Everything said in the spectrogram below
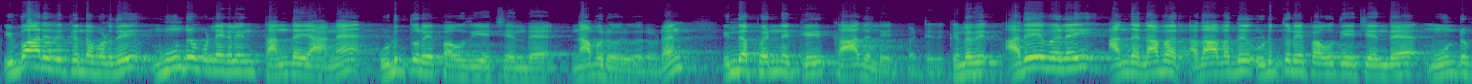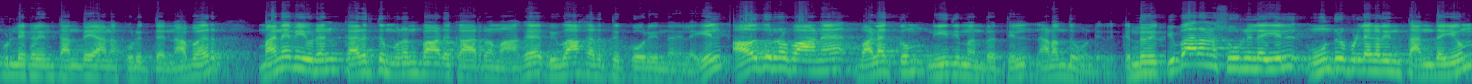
இவ்வாறு இருக்கின்ற பொழுது மூன்று பிள்ளைகளின் தந்தையான உடுத்துறை பகுதியைச் சேர்ந்த நபர் ஒருவருடன் இந்த பெண்ணுக்கு காதல் ஏற்பட்டிருக்கின்றது. அதேவேளை அந்த நபர் அதாவது உடுத்துறை பகுதியைச் சேர்ந்த மூன்று பிள்ளைகளின் தந்தையான குறித்த நபர் மனைவியுடன் கருத்து முரண்பாடு காரணமாக விவாகரத்து கோரியிருந்த நிலையில் அது தொடர்பான வழக்கும் நீதிமன்றத்தில் நடந்து கொண்டிருக்கின்றது. இவ்வாறான சூழ்நிலையில் மூன்று பிள்ளைகளின் தந்தையும்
